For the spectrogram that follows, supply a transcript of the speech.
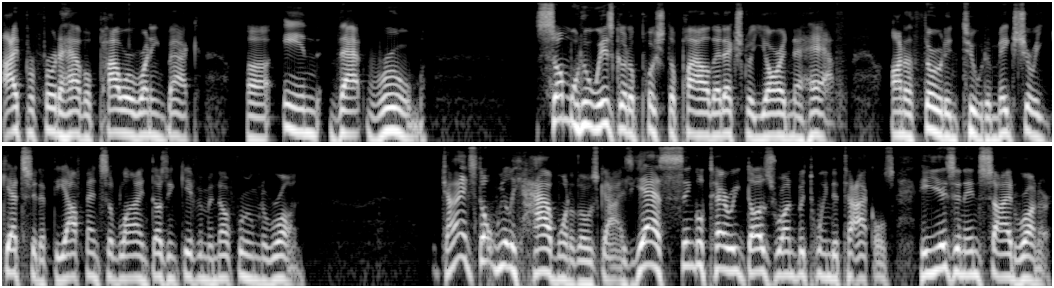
I prefer to have a power running back uh, in that room. Someone who is going to push the pile that extra yard and a half on a third and two to make sure he gets it if the offensive line doesn't give him enough room to run. Giants don't really have one of those guys. Yes, Singletary does run between the tackles, he is an inside runner,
